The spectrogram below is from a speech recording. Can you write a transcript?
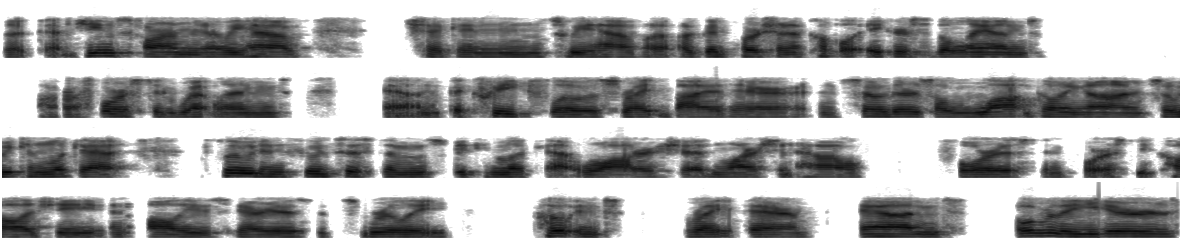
But at Jean's Farm, you know, we have chickens, we have a, a good portion, a couple of acres of the land are a forested wetland, and the creek flows right by there. And so there's a lot going on. So we can look at food and food systems, we can look at watershed and watershed health, forest and forest ecology and all these areas. It's really potent right there. And over the years,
